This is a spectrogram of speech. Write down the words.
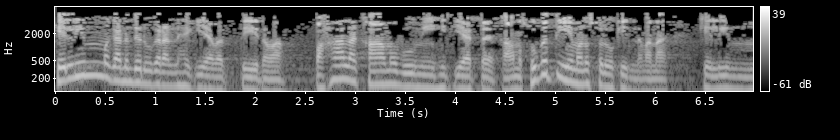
කෙලින්ම ගණදෙනු කරන්න හැකියාවක් තියෙනවා. පහළ කාම භූමියේ හිටියට කාම සුගතියේ මනුස්ස ලෝකේ ඉන්නවා නම් කෙලින්ම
